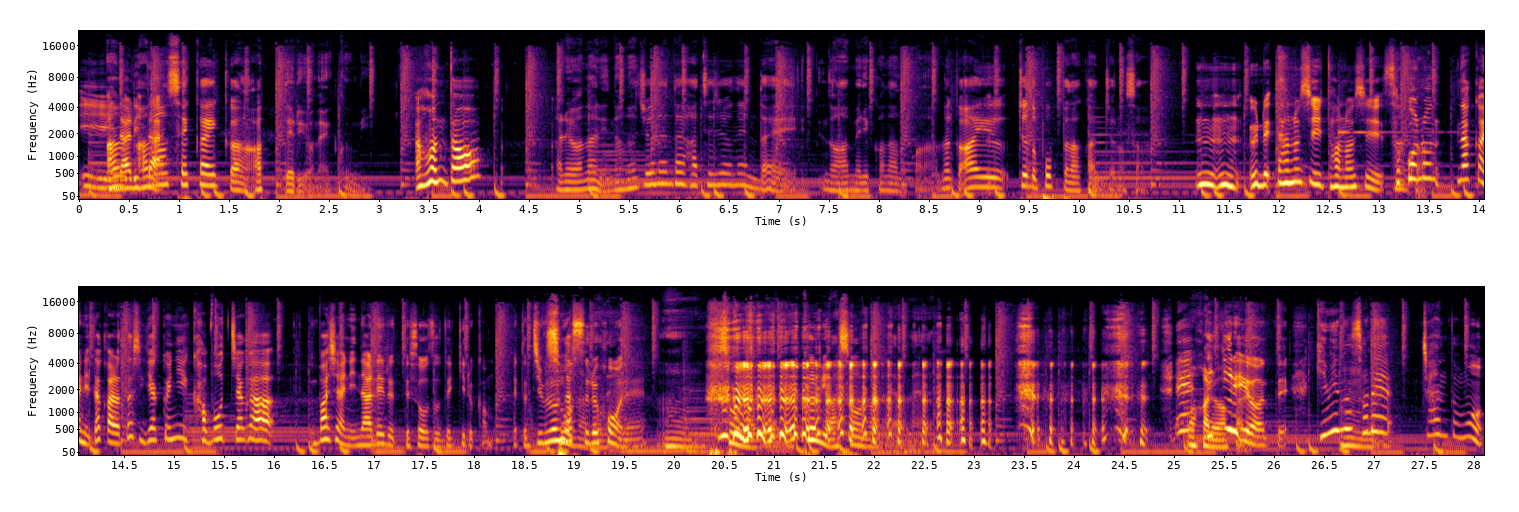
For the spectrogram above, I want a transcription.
いいあなりたい。あの世界観合ってるよねクミあ本当？あれは何？70年代80年代のアメリカなのかな？なんかああいうちょっとポップな感じのさうんうん。うれ楽しい楽しい。そこの中にだから私逆にかぼちゃが馬車になれるって想像できるかも、えっと、自分がする方ね。うん。そうなんだよね。クミはそうなんだよね。えわかるわかる。できるよって。君のそれ、ちゃんともう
